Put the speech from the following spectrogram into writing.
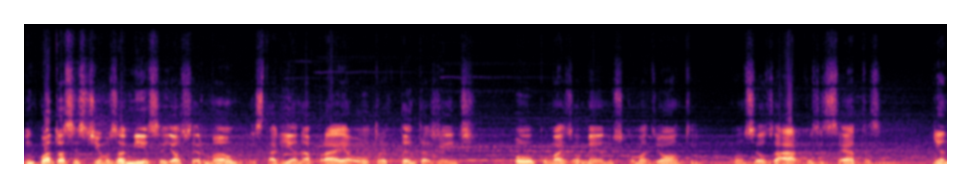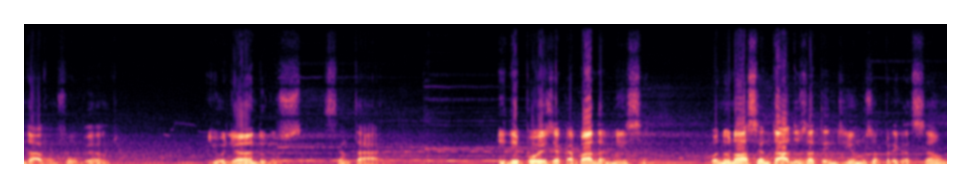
Enquanto assistimos à missa e ao sermão, estaria na praia outra tanta gente, pouco mais ou menos como a de ontem, com seus arcos e setas e andavam folgando. E olhando-nos, sentaram. E depois de acabada a missa, quando nós sentados atendíamos a pregação,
